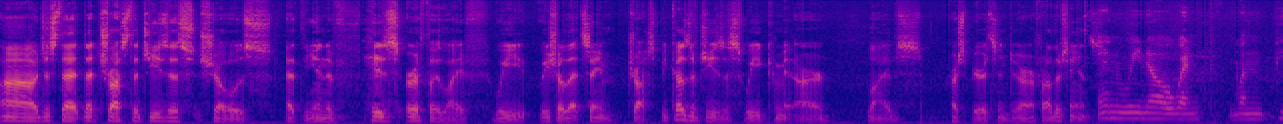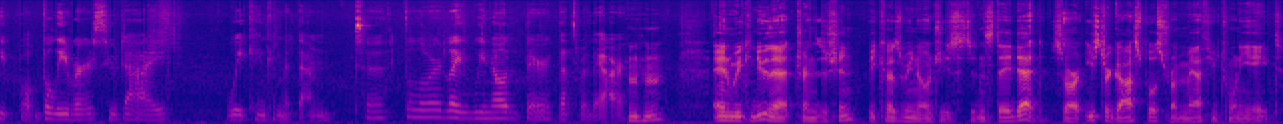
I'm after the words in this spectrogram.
uh, just that, that trust that Jesus shows at the end of his earthly life, we, we show that same trust. Because of Jesus, we commit our lives, our spirits into our Father's hands. and we know when when people believers who die, we can commit them to the Lord. Like we know that they're that's where they are. hmm And we can do that transition because we know Jesus didn't stay dead. So, our Easter Gospel is from Matthew 28.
